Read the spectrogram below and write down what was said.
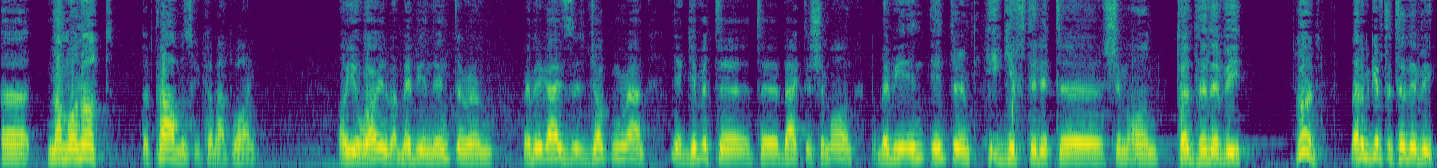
uh, mamonot uh, problems can come out. Why? Oh, you're worried about maybe in the interim, maybe the guy's joking around. Yeah, give it to, to back to Shimon, but maybe in interim he gifted it to Shimon to the Levi. Good, let him gift it to Levi.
